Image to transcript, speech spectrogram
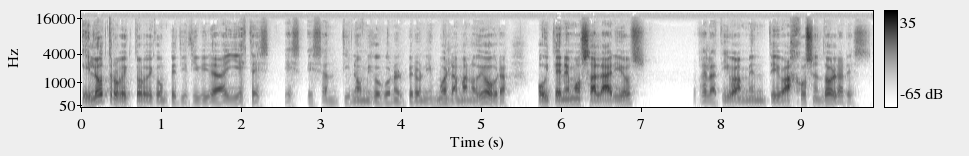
El otro vector de competitividad, y este es, antinómico con el peronismo, es la mano de obra. Hoy tenemos salarios relativamente bajos en dólares.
